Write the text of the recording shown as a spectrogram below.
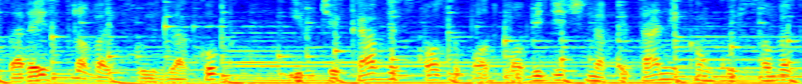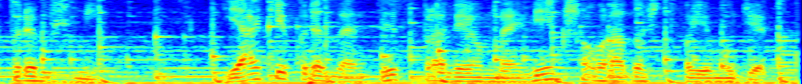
zarejestrować swój zakup i w ciekawy sposób odpowiedzieć na pytanie konkursowe, które brzmi: Jakie prezenty sprawiają największą radość Twojemu dziecku?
